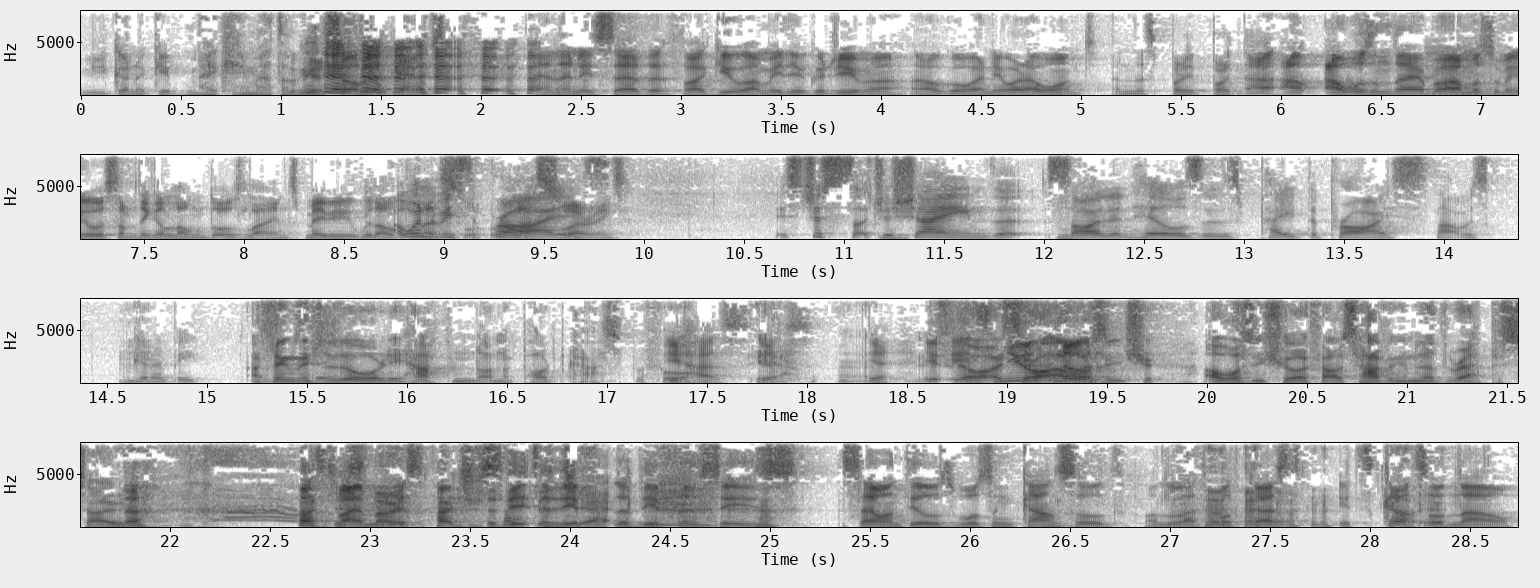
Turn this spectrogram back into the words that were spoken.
You're gonna keep making Metal Gear Solid games, and then he said, "Fuck you, I'm Hideo Kojima. I'll go anywhere I want." And that's pretty. I, I, I wasn't there, but I'm assuming it was something along those lines, maybe without Mm. I wouldn't less, be less swearing. It's just such a mm. shame that mm. Silent Hills has paid the price. That was mm. going to be I think this has already happened on a podcast before. It has, yes. Yeah. It- So, it's so new- I no. wasn't sure. I wasn't sure if I was having another episode. No. That's fine, Maurice. I The, di- had to the, dif- the difference is Silent Hills wasn't cancelled on the last podcast. It's cancelled now.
